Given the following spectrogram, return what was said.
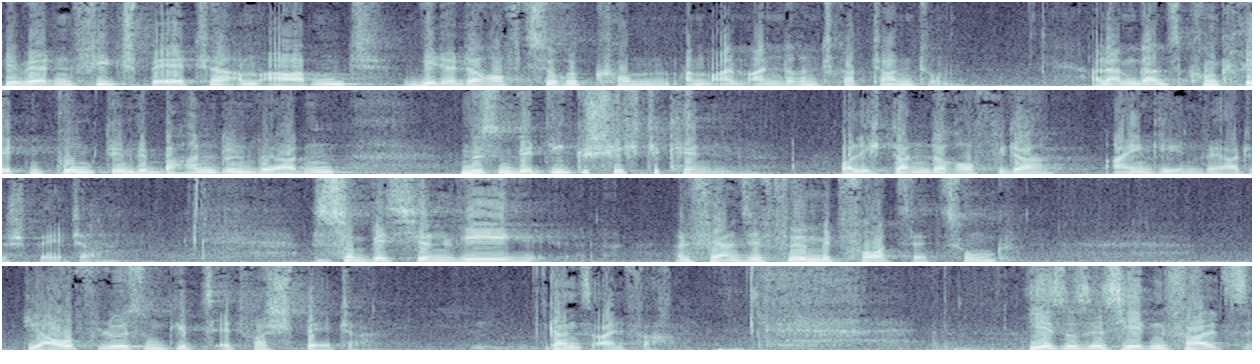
Wir werden viel später am Abend wieder darauf zurückkommen, an einem anderen Traktantum. An einem ganz konkreten Punkt, den wir behandeln werden, müssen wir die Geschichte kennen, weil ich dann darauf wieder eingehen werde später. Es ist so ein bisschen wie ein Fernsehfilm mit Fortsetzung. Die Auflösung gibt es etwas später. Ganz einfach. Jesus ist jedenfalls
